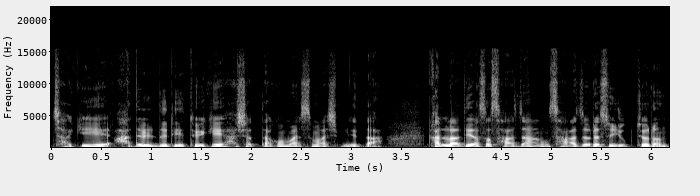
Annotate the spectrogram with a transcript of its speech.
자기의 아들들이 되게 하셨다고 말씀하십니다. 갈라디아서 4장 4절에서 6절은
